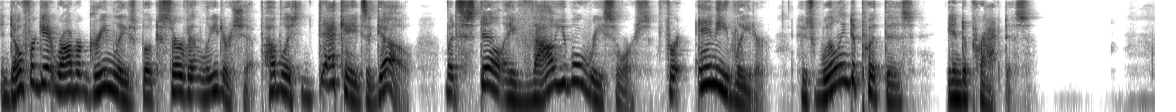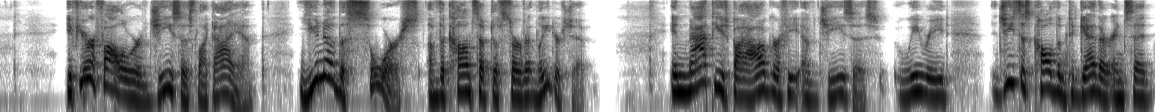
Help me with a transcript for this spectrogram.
And don't forget Robert Greenleaf's book, Servant Leadership, published decades ago, but still a valuable resource for any leader who's willing to put this into practice. If you're a follower of Jesus like I am, you know the source of the concept of servant leadership. In Matthew's biography of Jesus, we read, Jesus called them together and said,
